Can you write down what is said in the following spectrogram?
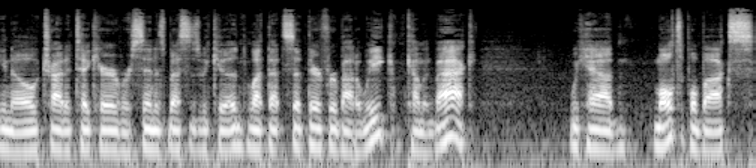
you know, try to take care of our scent as best as we could, let that sit there for about a week. Coming back, we had multiple bucks,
